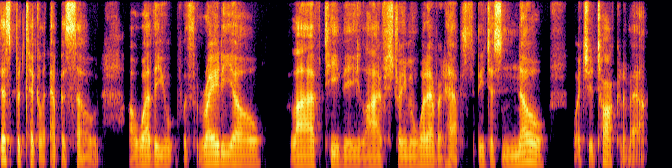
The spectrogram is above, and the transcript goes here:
this particular episode, or whether you with radio live TV, live streaming, whatever it happens to be, just know what you're talking about.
